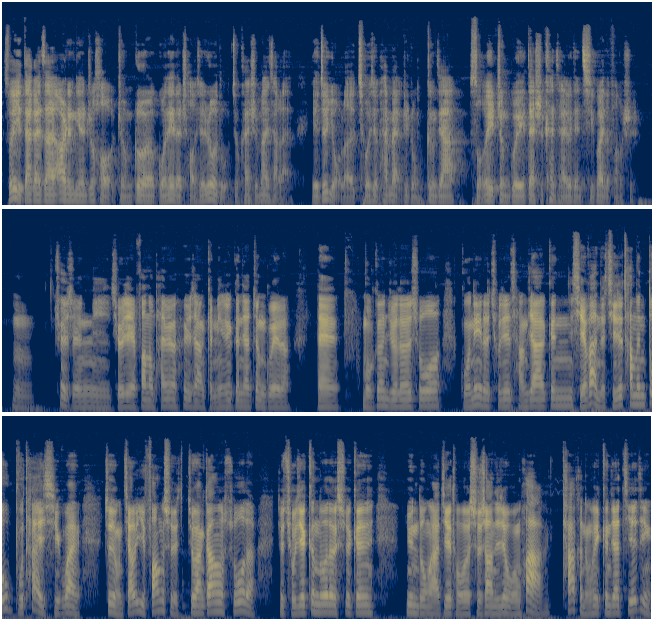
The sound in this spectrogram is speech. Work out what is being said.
所以大概在二零年之后，整个国内的炒鞋热度就开始慢下来。也就有了球鞋拍卖这种更加所谓正规，但是看起来有点奇怪的方式。嗯，确实，你球鞋放到拍卖会上肯定是更加正规了。但我个人觉得说，国内的球鞋藏家跟鞋贩子其实他们都不太习惯这种交易方式。就像刚刚说的，就球鞋更多的是跟运动啊、街头的时尚这些文化，它可能会更加接近。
